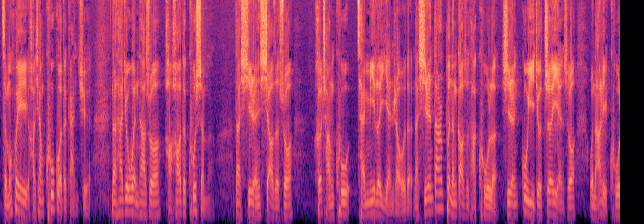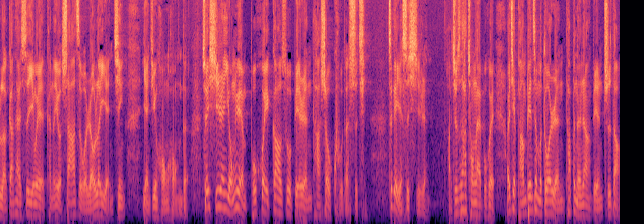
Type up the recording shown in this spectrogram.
怎么会好像哭过的感觉？那他就问他说：“好好的哭什么？”那袭人笑着说。何尝哭？才眯了眼揉的。那袭人当然不能告诉他哭了。袭人故意就遮掩说：“我哪里哭了？刚才是因为可能有沙子，我揉了眼睛，眼睛红红的。”所以袭人永远不会告诉别人他受苦的事情。这个也是袭人啊，就是他从来不会。而且旁边这么多人，他不能让别人知道。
